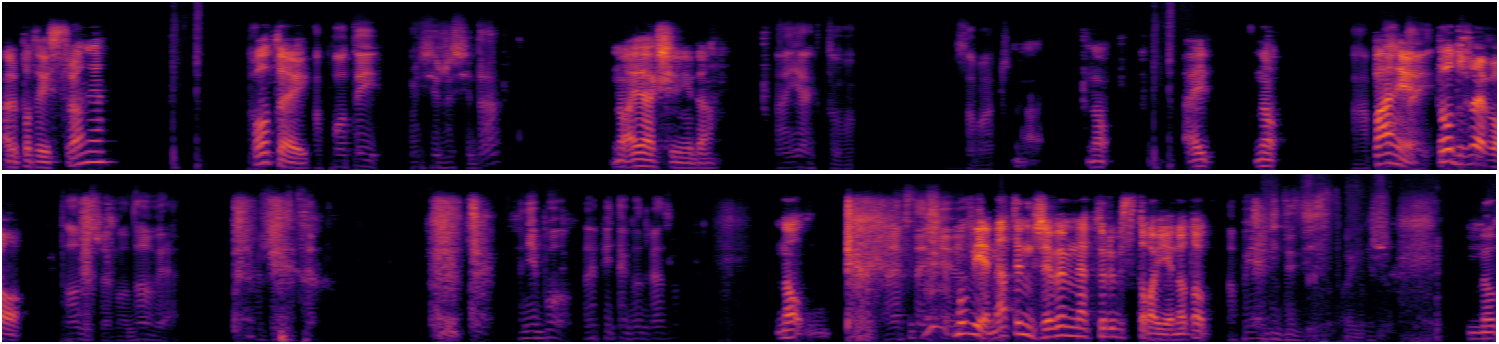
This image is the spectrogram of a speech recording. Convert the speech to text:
Ale po tej stronie? Po tej. A po tej... Myślisz, że się da? No a jak się nie da? A jak to? Zobacz. Ej, no, A po panie, tej- to drzewo! To drzewo, dobra. Już widzę. To nie było lepiej tego od razu? No, Ale w sensie... mówię, na tym drzewem, na którym stoję, no to, A bo ja widzę, gdzie stoisz. no,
